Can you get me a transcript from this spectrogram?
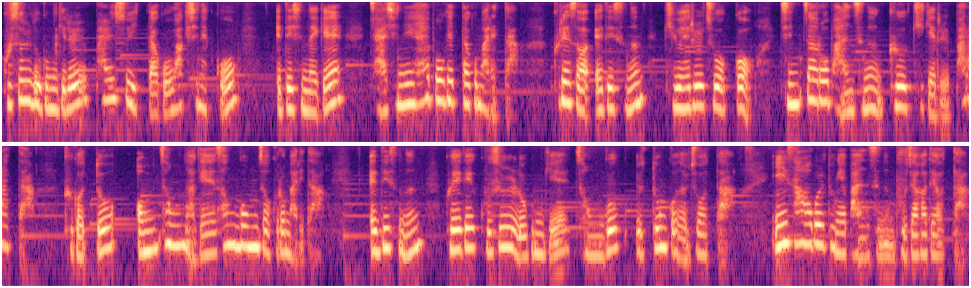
구슬 녹음기를 팔 수 있다고 확신했고 에디슨에게 자신이 해보겠다고 말했다. 그래서 에디슨은 기회를 주었고 진짜로 반스는 그 기계를 팔았다. 그것도 엄청나게 성공적으로 말이다. 에디슨은 그에게 구슬 녹음기의 전국 유통권을 주었다. 이 사업을 통해 반스는 부자가 되었다.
